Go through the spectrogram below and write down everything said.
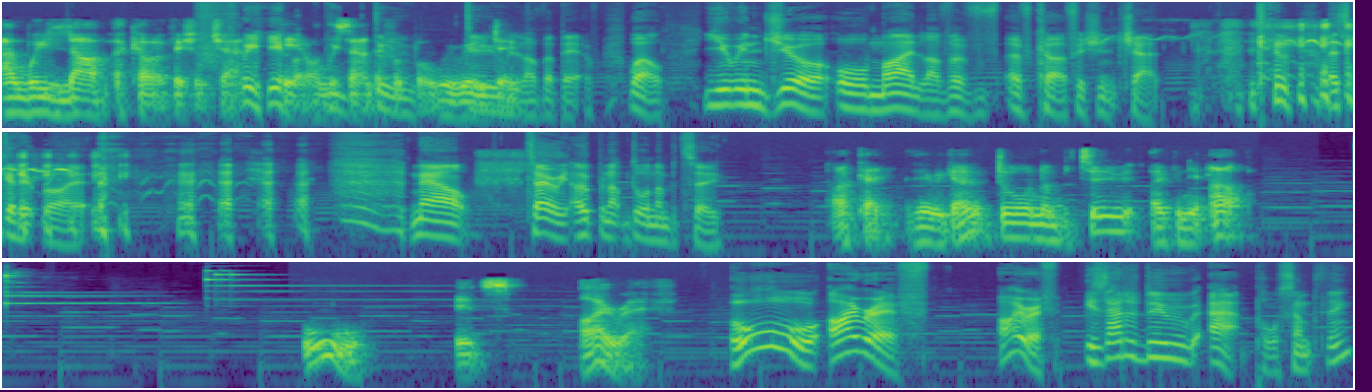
And we love a coefficient chat here on the Sound do, of Football. We really do. love a bit of. Well, you endure all my love of, of coefficient chat. Let's get it right. now, Terry, open up door number two. Okay, here we go. Door number two. Open it up. Ooh, it's IREF. Oh, IREF. IREF. Is that a new app or something?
